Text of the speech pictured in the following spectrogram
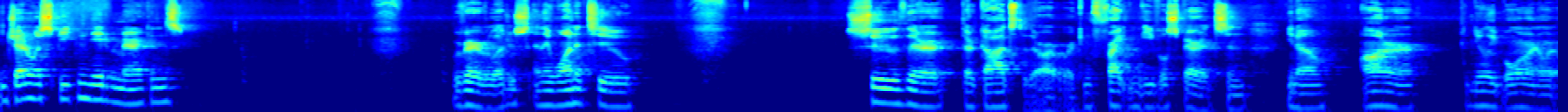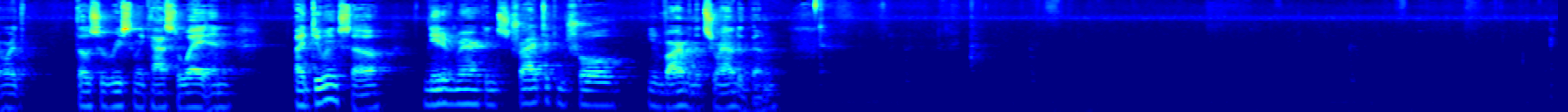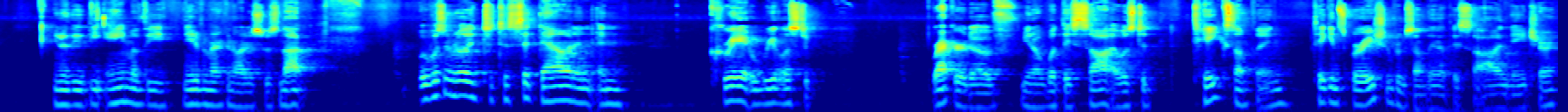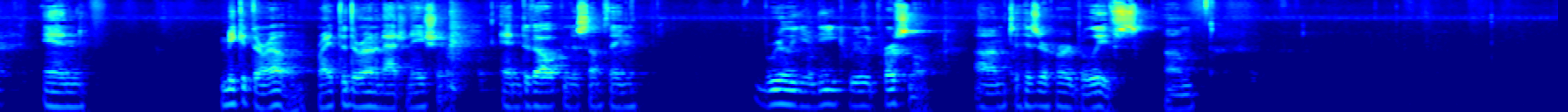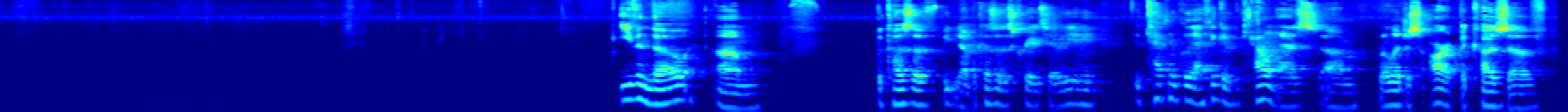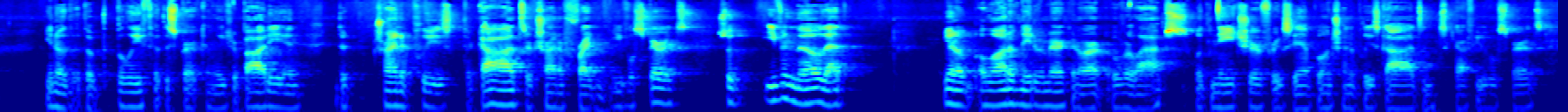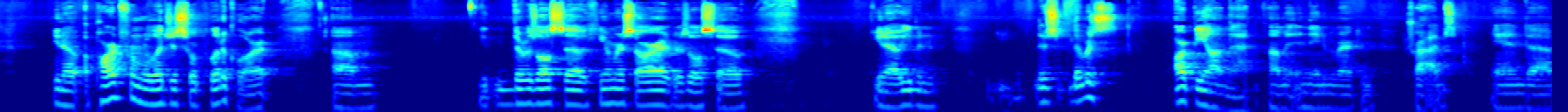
generally speaking, Native Americans were very religious and they wanted to soothe their, their gods through their artwork and frighten evil spirits and, you know, honor the newly born or, or those who recently passed away. And by doing so, Native Americans tried to control the environment that surrounded them you know the, the aim of the native american artist was not it wasn't really to, to sit down and, and create a realistic record of you know what they saw. It was to take something take inspiration from something that they saw in nature and make it their own right through their own imagination and develop into something really unique really personal um, to his or her beliefs. Um, even though um, because of you know because of this creativity, I mean, it, technically I think it would count as um, religious art because of you know the, the, belief that the spirit can leave your body and they're trying to please their gods, they're trying to frighten evil spirits. So even though that you know, a lot of Native American art overlaps with nature, for example, and trying to please gods and scare off evil spirits. You know, apart from religious or political art, um, there was also humorous art. There's also, you know, even there's there was art beyond that um, in Native American tribes, and uh,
